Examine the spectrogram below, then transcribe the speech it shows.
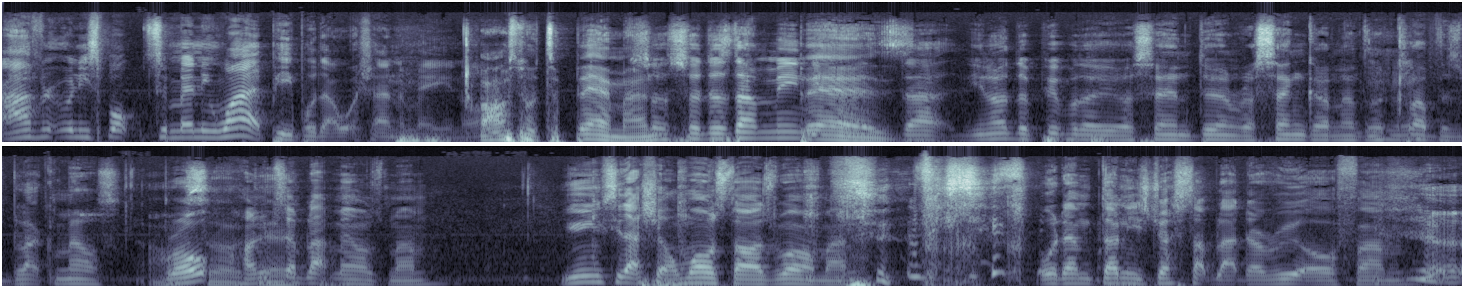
I haven't really spoke to many white people that watch anime. You know, Oh, I spoke to Bear man. So, so does that mean Bears. that you know the people that you were saying doing Rasengan at the Mhm. club is black males? Oh, bro, so hundred Bear. percent black males, man. You even see that shit on Worldstar as well, man. All them dunnies dressed up like Naruto, fam.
